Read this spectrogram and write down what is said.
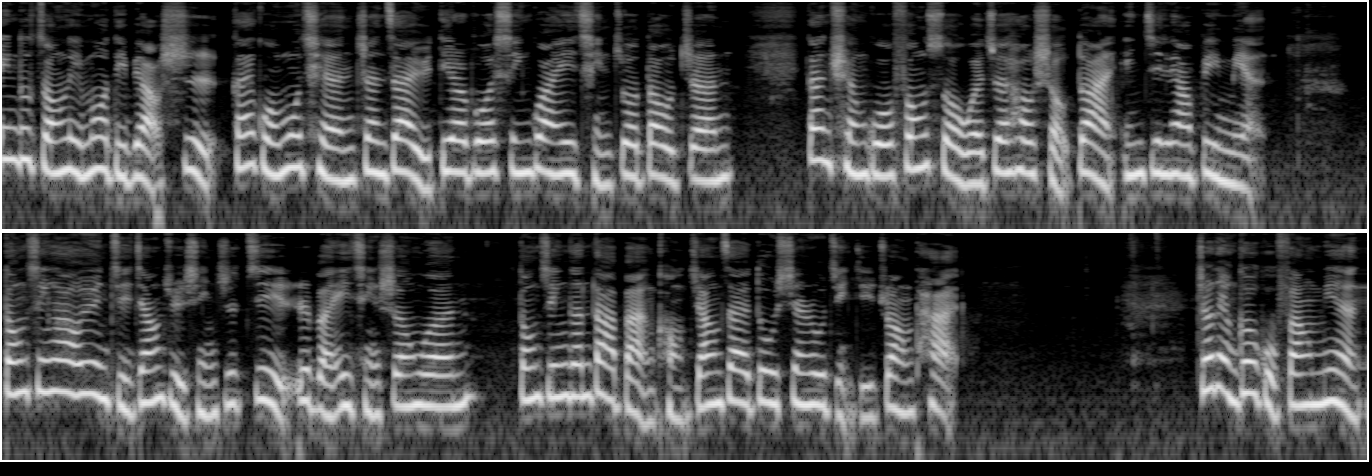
印度总理莫迪表示，该国目前正在与第二波新冠疫情作斗争，但全国封锁为最后手段，应尽量避免。东京奥运即将举行之际，日本疫情升温，东京跟大阪恐将再度陷入紧急状态。焦点个股方面，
